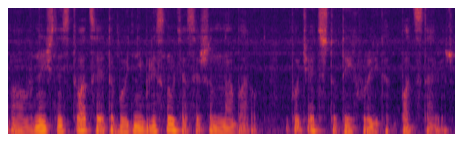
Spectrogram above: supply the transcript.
а, в нынешней ситуации это будет не блеснуть, а совершенно наоборот. И получается, что ты их вроде как подставишь.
